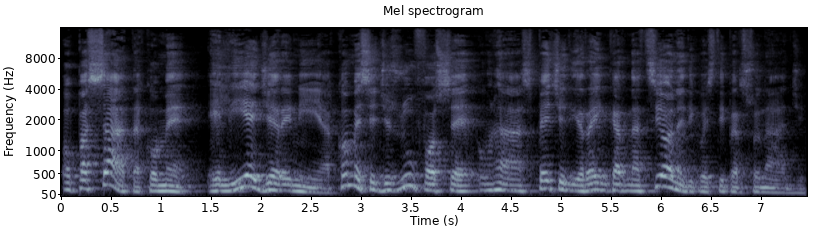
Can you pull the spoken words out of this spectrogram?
o passata come Elia e Geremia, come se Gesù fosse una specie di reincarnazione di questi personaggi.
